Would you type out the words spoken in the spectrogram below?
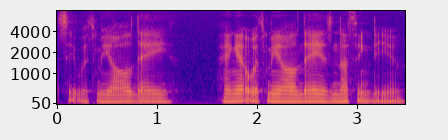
Sit with me all day, hang out with me all day is nothing to you.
